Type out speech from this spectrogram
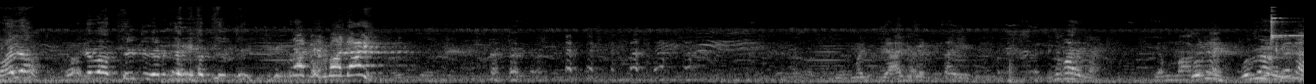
வாயா உனக்கெல்லாம் தீட்டு எனக்கு எல்லாம் தீட்டு இருடா, பெருமா, டேய். அம்மா, ஜாதி கட்டு தாய். இது பாருங்க என் மகனே, குருநாதர் என்ன?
